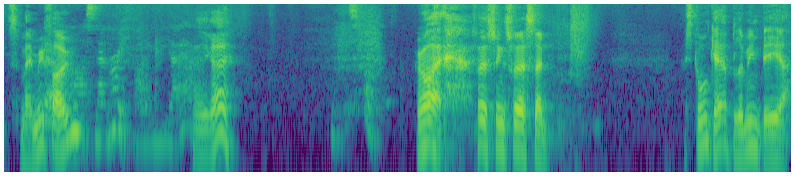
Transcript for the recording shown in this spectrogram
it's memory Very foam. Nice memory foam, yeah. There you go. Right. First things first then. Let's go and get a blooming beer.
